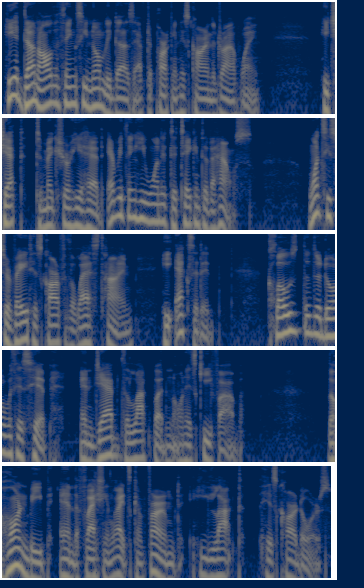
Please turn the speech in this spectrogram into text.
He had done all the things he normally does after parking his car in the driveway. He checked to make sure he had everything he wanted to take into the house. Once he surveyed his car for the last time, he exited, closed the door with his hip, and jabbed the lock button on his key fob. The horn beep and the flashing lights confirmed he locked his car doors.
